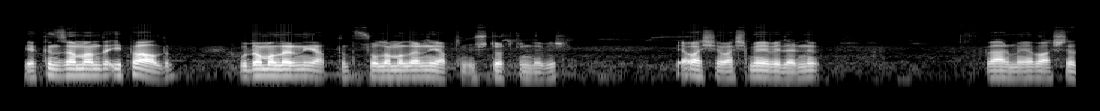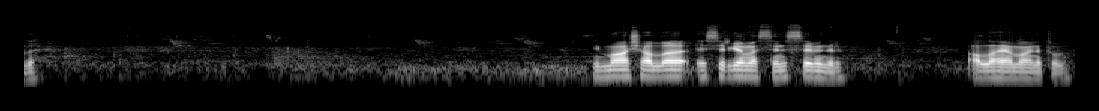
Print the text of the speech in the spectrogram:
Yakın zamanda ipi aldım. Budamalarını yaptım, solamalarını yaptım 3-4 günde bir. Yavaş yavaş meyvelerini vermeye başladı. Maşallah esirgemezseniz sevinirim. Allah'a emanet olun.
